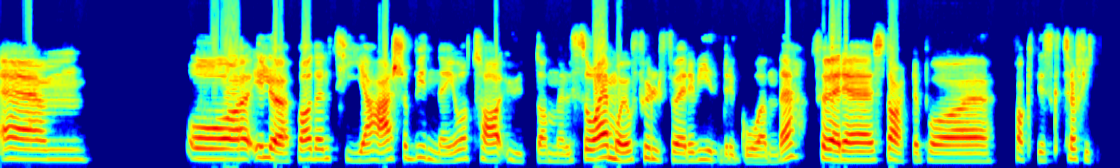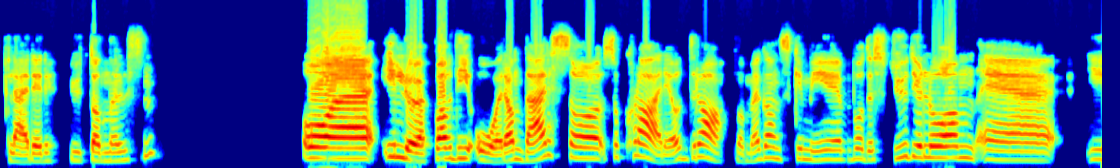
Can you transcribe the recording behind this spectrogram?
Um, og i løpet av den tida her så begynner jeg jo å ta utdannelse òg. Jeg må jo fullføre videregående før jeg starter på uh, faktisk trafikklærerutdannelsen. Og uh, i løpet av de årene der så, så, klarer jeg å dra på meg ganske mye både studielån, eh, i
